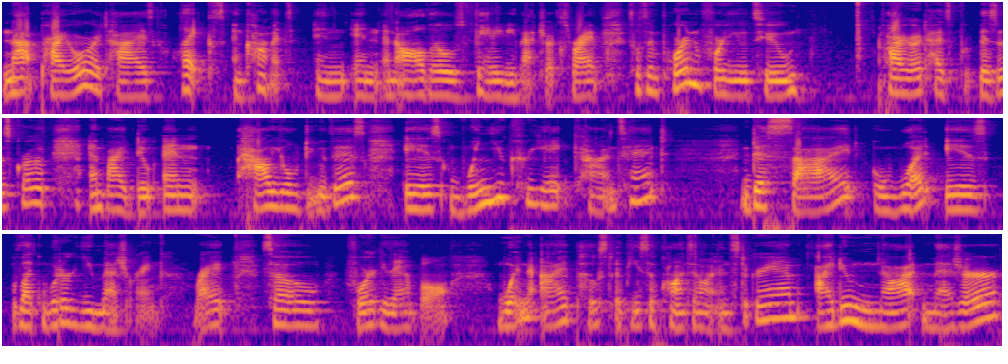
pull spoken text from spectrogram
not prioritize likes and comments and, and, and all those vanity metrics, right? So it's important for you to prioritize business growth and by do and how you'll do this is when you create content decide what is like what are you measuring right so for example when I post a piece of content on Instagram, I do not measure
